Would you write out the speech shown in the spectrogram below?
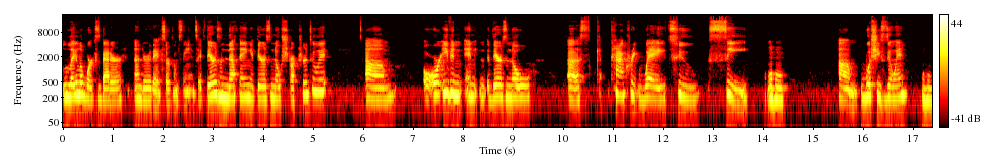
Layla works better under that circumstance. If there's nothing, if there's no structure to it, um, or, or even in there's no uh, concrete way to see mm-hmm um, what she's doing, mm-hmm.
